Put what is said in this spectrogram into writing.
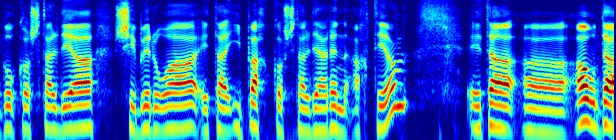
ego kostaldea, seberoa eta ipar kostaldearen artean, eta uh, hau da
